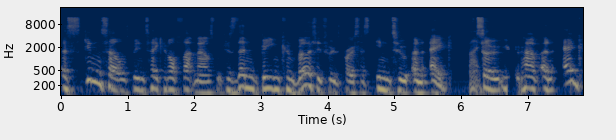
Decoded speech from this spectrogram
a skin cell's been taken off that mouse, which has then been converted through this process into an egg. Right. So you have an egg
